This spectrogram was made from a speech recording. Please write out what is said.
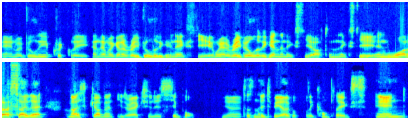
and we're building it quickly, and then we're going to rebuild it again next year, and we're going to rebuild it again the next year after the next year. And why do I say that? Most government interaction is simple. You know, it doesn't need to be overly complex. And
